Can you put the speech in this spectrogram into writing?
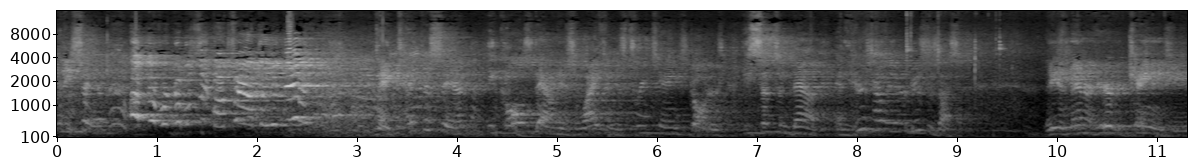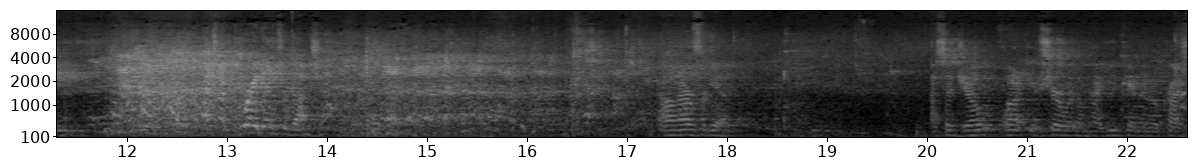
And he's saying, I'm never going to see my family again. They take us in. He calls down his wife and his three teenage daughters. He sets them down. And here's how he introduces us. These men are here to change you. That's a great introduction. I'll never forget. Said, Joe, why don't you share with them how you came to know Christ?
